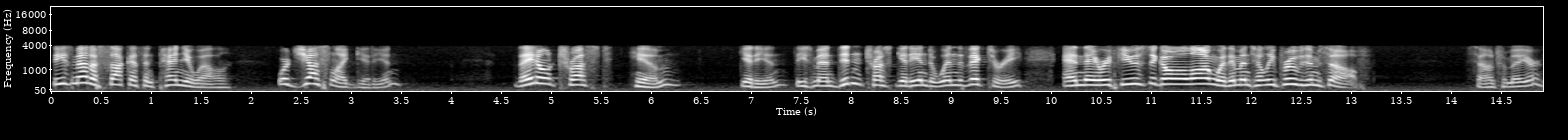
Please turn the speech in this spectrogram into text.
These men of Succoth and Penuel were just like Gideon. They don't trust him, Gideon. These men didn't trust Gideon to win the victory, and they refuse to go along with him until he proves himself. Sound familiar?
